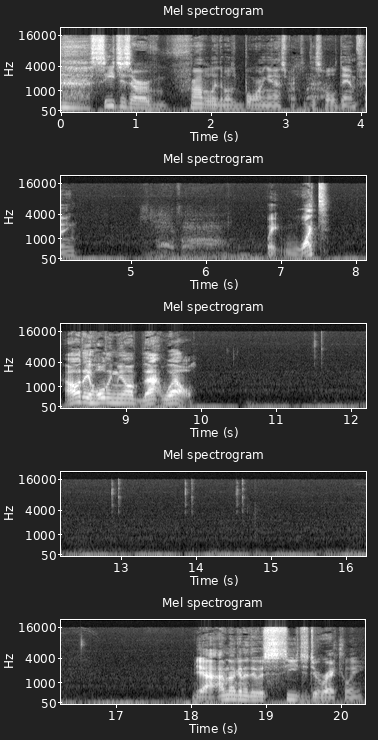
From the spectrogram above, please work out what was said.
sieges are probably the most boring aspect of this whole damn thing. Wait, what? How are they holding me off that well? Yeah, I'm not gonna do a siege directly.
